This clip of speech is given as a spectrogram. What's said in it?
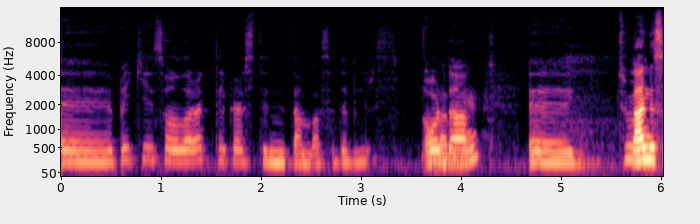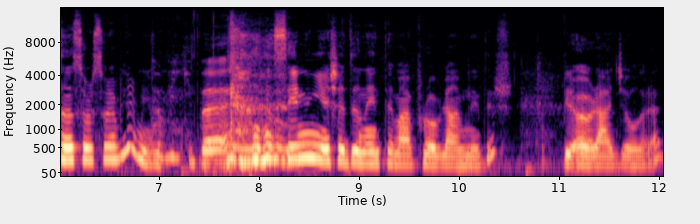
Ee, peki son olarak tekrar sitenizden bahsedebiliriz. Orada Olabilir. e, tüm... Ben de sana soru sorabilir miyim? Tabii ki de. Senin yaşadığın en temel problem nedir? Bir öğrenci olarak.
